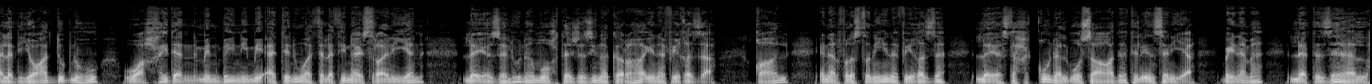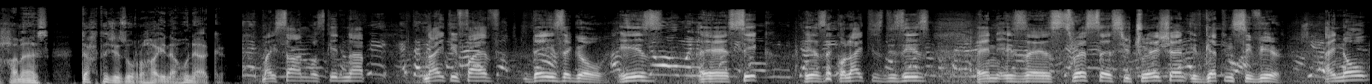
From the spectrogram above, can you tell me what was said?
الذي يعد ابنه واحدا من بين 130 إسرائيليا لا يزالون محتجزين كرهائن في غزة قال إن الفلسطينيين في غزة لا يستحقون المساعدات الإنسانية بينما لا تزال حماس تحتجز الرهائن هناك My son was kidnapped 95 days ago. He is uh, sick. He has a colitis disease and his uh, stress uh, situation is getting severe. I know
